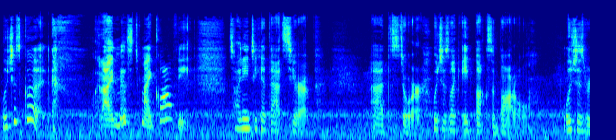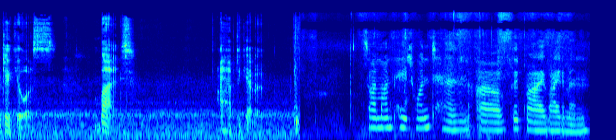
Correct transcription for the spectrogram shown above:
which is good, but I missed my coffee. So I need to get that syrup at the store, which is like eight bucks a bottle, which is ridiculous, but I have to get it. So I'm on page 110 of Goodbye Vitamin,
